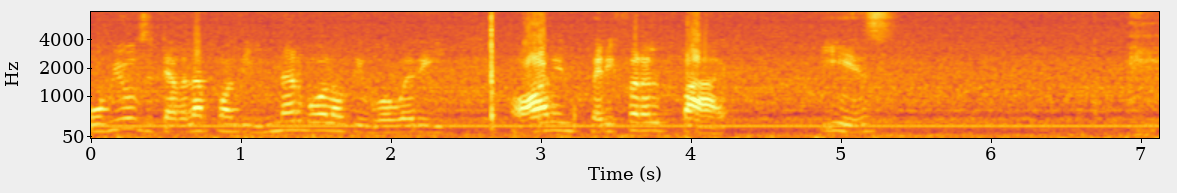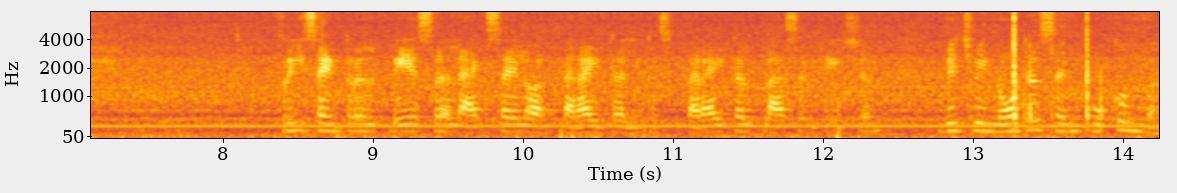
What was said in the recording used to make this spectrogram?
ovules develop on the inner wall of the ovary or in peripheral part is free central, basal, axial or parietal. It is parietal placentation which we notice in cucumber.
